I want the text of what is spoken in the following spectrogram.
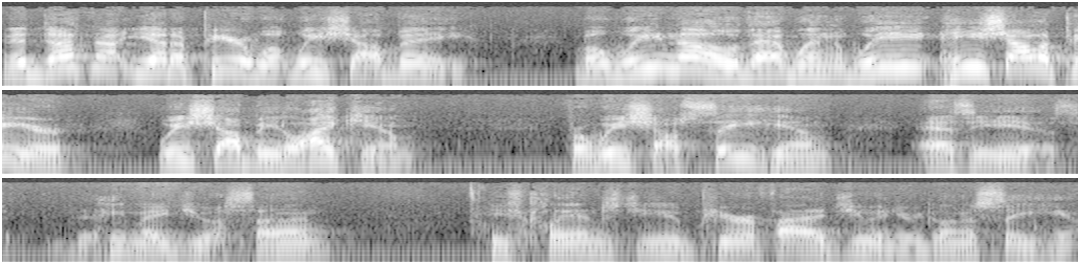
and it doth not yet appear what we shall be. But we know that when we, he shall appear, we shall be like him, for we shall see him as he is. He made you a son. He's cleansed you, purified you, and you're going to see him.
